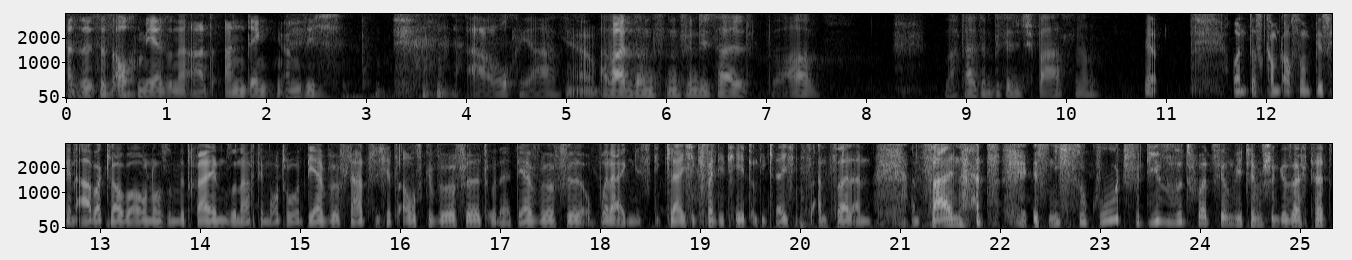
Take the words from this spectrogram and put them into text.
Also ist das auch mehr so eine Art Andenken an sich? auch, ja. ja. Aber ansonsten finde ich es halt, ja, macht halt so ein bisschen Spaß, ne? Und das kommt auch so ein bisschen Aberglaube auch noch so mit rein, so nach dem Motto, der Würfel hat sich jetzt ausgewürfelt oder der Würfel, obwohl er eigentlich die gleiche Qualität und die gleiche Anzahl an, an Zahlen hat, ist nicht so gut für diese Situation, wie Tim schon gesagt hat,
